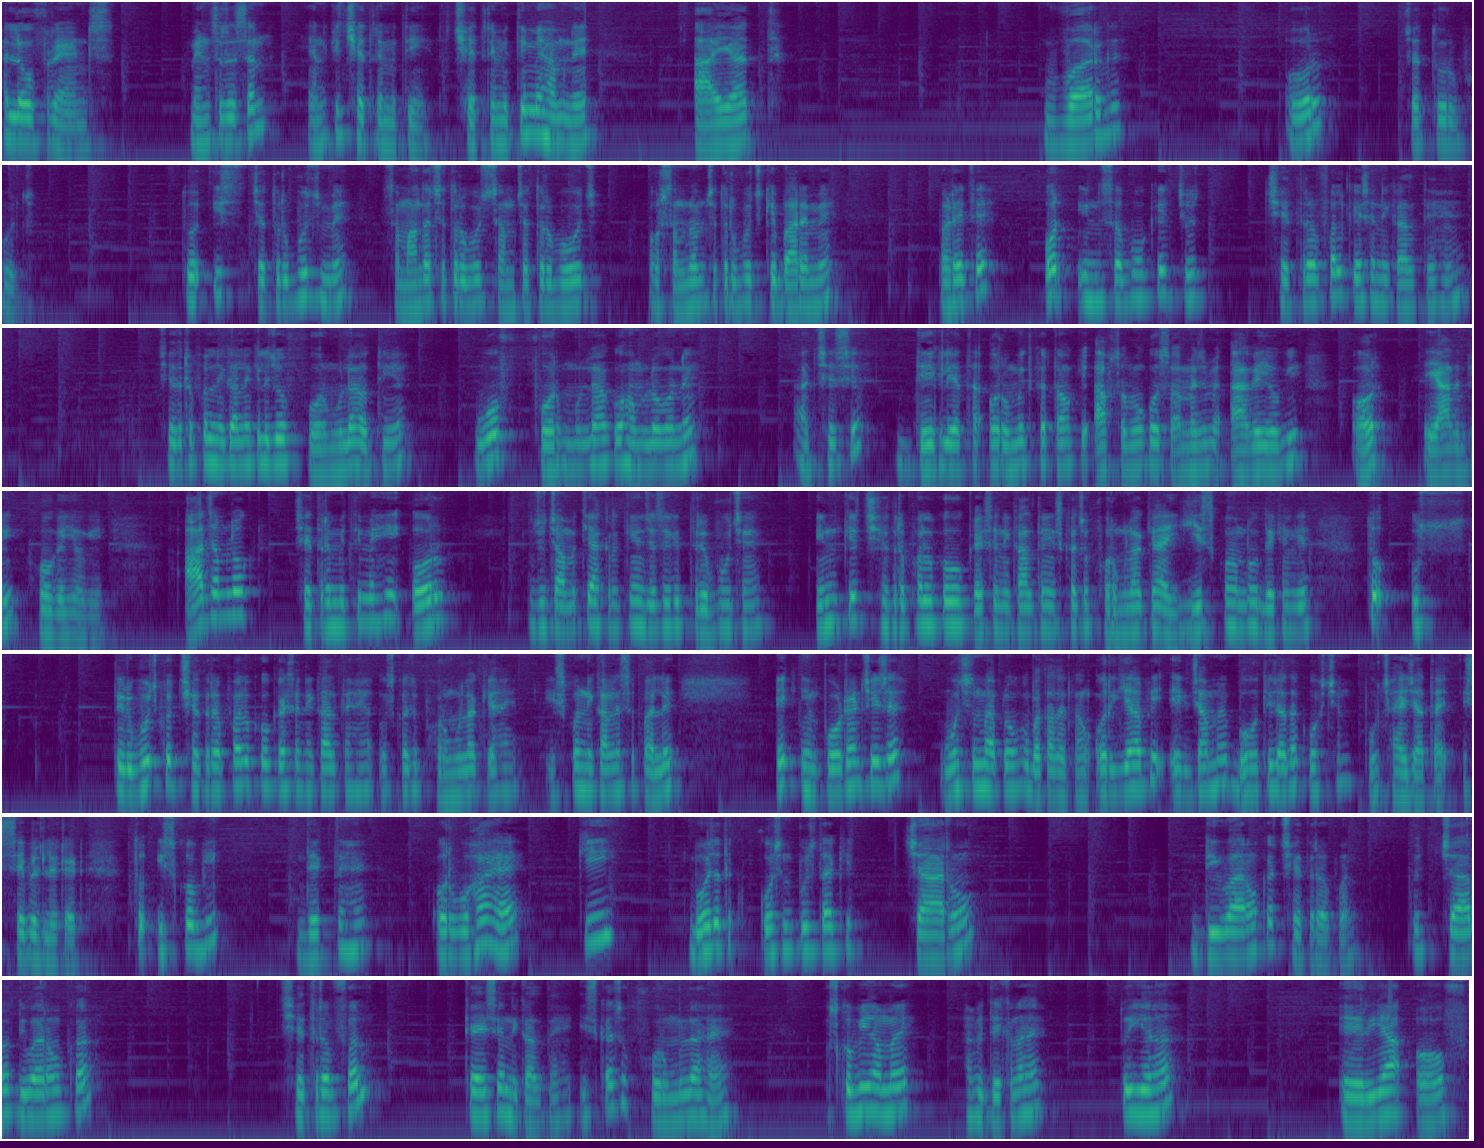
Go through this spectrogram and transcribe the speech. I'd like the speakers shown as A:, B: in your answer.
A: Hello friends mensuration यानी कि क्षेत्रमिति। तो क्षेत्रमिति में हमने आयत, वर्ग और चतुर्भुज। तो इस चतुर्भुज में समांतर चतुर्भुज, समचतुर्भुज और समलम चतुर्भुज के बारे में पढ़े थे। और इन सबों के जो क्षेत्रफल कैसे निकालते हैं, क्षेत्रफल निकालने के लिए जो फॉर्मूला होती है, वो फॉर्मूला को हम लोगों ने अच्छे से देख लिया था और उम्मीद करता हूँ कि आप सबों को समझ में आ गई होगी और याद भी हो गई होगी। आज हम लोग क्षेत्रमिति में ही और जो जामती आकृतियाँ जैसे कि त्रिभुज हैं, इनके क्षेत्रफल को कैसे निकालते हैं, इसका जो फॉर्मूला क्या है इसको हम लोग देखेंगे। तो उस त्रिभुज को क्षेत्रफल को कैसे निकालते हैं, उसका जो फॉर्मूला क्या है, इसको निकालने से पहले एक इंपॉर्टेंट चीज़ है, वो चीज़ मैं आप लोगों को बता देता हूँ। और यह भी एग्ज़ाम में बहुत ही ज़्यादा क्वेश्चन पूछा ही जाता है, इससे भी रिलेटेड तो इसको भी देखते हैं। और वह है कि बहुत ज़्यादा क्वेश्चन पूछता है कि चारों दीवारों का क्षेत्रफल तो चारों दीवारों का क्षेत्रफल कैसे निकालते हैं? इसका जो फॉर्मूला है, उसको भी हमें अभी देखना है। तो यह area of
